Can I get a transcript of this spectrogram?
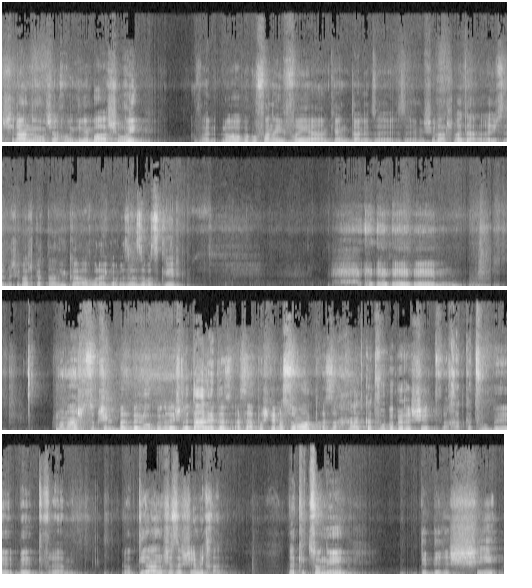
שלנו, שאנחנו רגילים בו, האשורי, אבל לא בגופן העברי, כן, ד' זה, זה משולש, לא יודע, ר' זה משולש קטן עם קו, אולי גם בזה זה מזכיר. אה, אה, אה, ממש, סוג של התבלבלו בין ר' לד', אז, אז היה פה שתי מסורות, אז אחת כתבו בבראשית ואחת כתבו בדברי הימים. להודיע לנו שזה שם אחד. זה קיצוני, בבראשית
